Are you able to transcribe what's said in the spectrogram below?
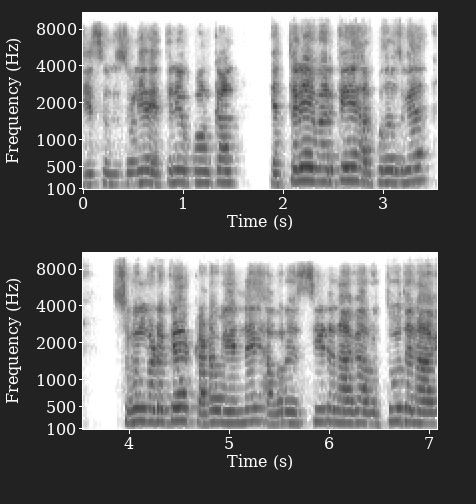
ஜீசஸ் சொல்லியா எத்தனையோ ஃபோன் கால் எத்தனையோ பேருக்கு அற்புதம் சுக சுகம் கொடுக்க கடவுள் என்னை அவர் சீடனாக அவர் தூதனாக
